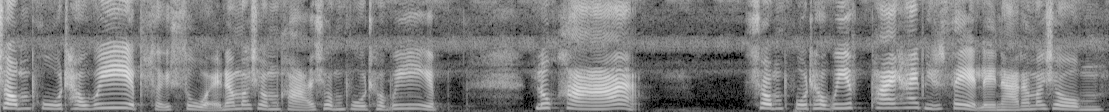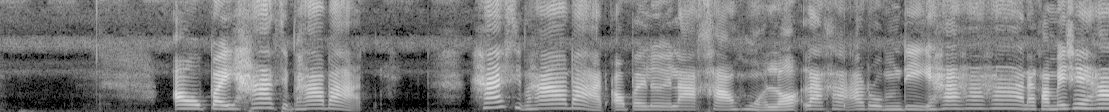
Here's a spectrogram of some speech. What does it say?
ชมพูทวีปสวยๆนผู้ชมค่ะชมพูทวีป ลูกค้า ชมพูทวีปไพ่ให้พิเศษเลยนะท่านผู้ชม เอาไปห้าสิบห้าบาทห้าสิบห้าบาทเอาไปเลยราคาหัวเลาะราคาอารมณ์ดีห้าห้าห้านะคะ ไม่ใช่ห้า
